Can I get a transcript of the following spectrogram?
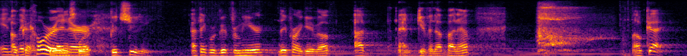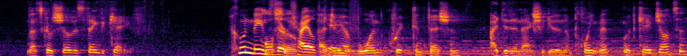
in Okay, the nice coroner. Good shooting. I think we're good from here. They probably gave up. I have given up by now. Okay, let's go show this thing to Cave. Who names also, their child I do have one quick confession. I didn't actually get an appointment with Cave Johnson.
